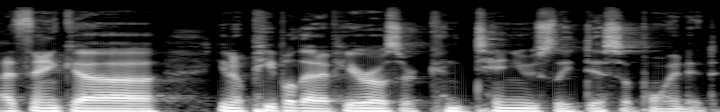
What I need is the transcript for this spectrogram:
I think, uh, you know, people that have heroes are continuously disappointed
